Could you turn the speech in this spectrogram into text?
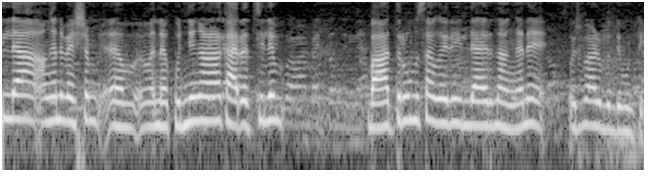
ഇല്ല. അങ്ങനെ വിഷം പിന്നെ കുഞ്ഞുങ്ങളെ കരച്ചിലും ബാത്റൂം സൗകര്യം ഇല്ലായിരുന്നു. അങ്ങനെ ഒരുപാട് ബുദ്ധിമുട്ടി.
